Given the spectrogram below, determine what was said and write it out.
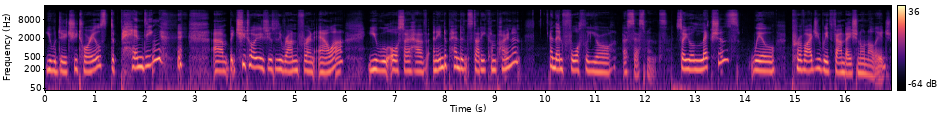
You will do tutorials depending, um, but tutorials usually run for an hour. You will also have an independent study component, and then, fourthly, your assessments. So, your lectures will provide you with foundational knowledge.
